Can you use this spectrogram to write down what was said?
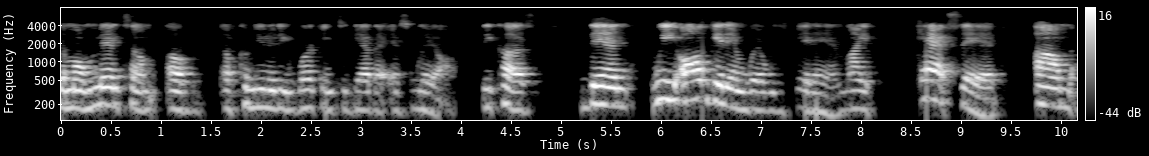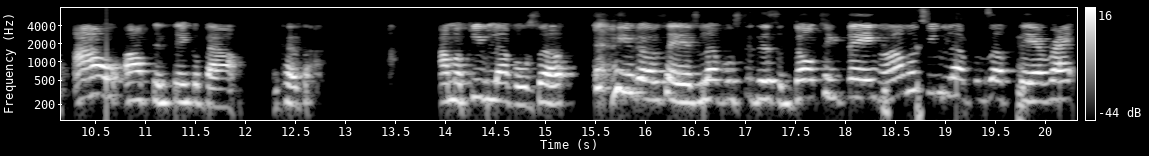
the momentum of, of community working together as well, because then we all get in where we fit in. Like Kat said, um, I'll often think about, because I'm a few levels up, you know, saying there's levels to this adulting thing. I'm a few levels up there, right?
